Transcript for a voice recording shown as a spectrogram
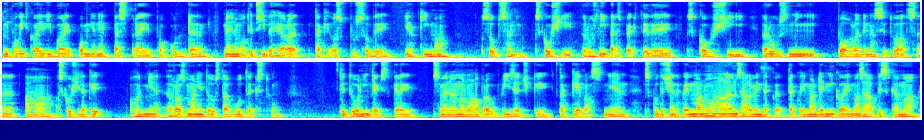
Ten povídkový výbor je poměrně pestrý, pokud jde nejenom o ty příběhy, ale taky o způsoby, jakýma jsou psaný. Zkouší různé perspektivy, zkouší různé pohledy na situace a zkouší taky hodně rozmanitou stavbu textu. Titulní text, který se jmenuje Manuál pro uklízečky, tak je vlastně skutečně takovým manuálem, zároveň takový, takovýma denníkovými zápiskama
